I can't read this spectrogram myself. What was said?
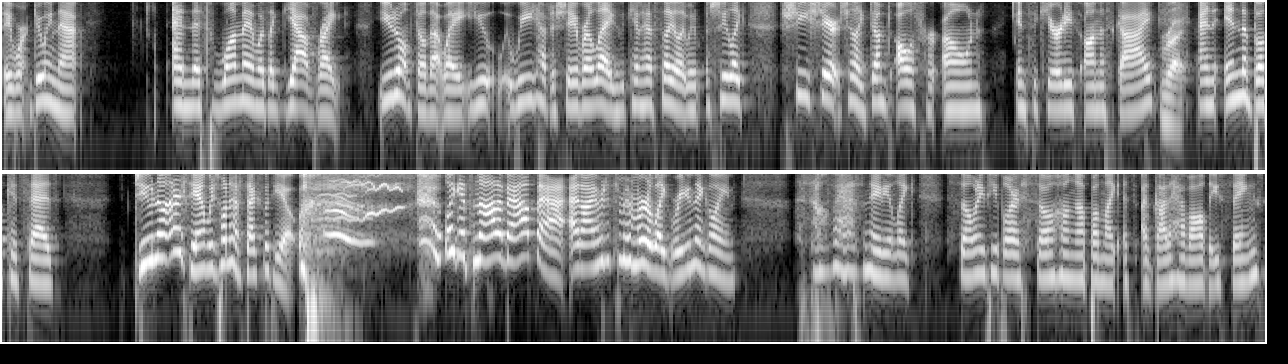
they weren't doing that. And this woman was like, Yeah, right. You don't feel that way. You we have to shave our legs. We can't have cellulite. She like she shared she like dumped all of her own insecurities on this guy. Right. And in the book, it says, Do you not understand? We just want to have sex with you. like, it's not about that. And I just remember like reading that going, so fascinating. Like, so many people are so hung up on like, it's, I've got to have all these things.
